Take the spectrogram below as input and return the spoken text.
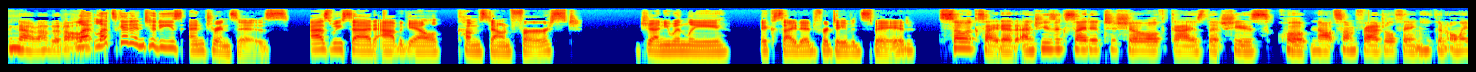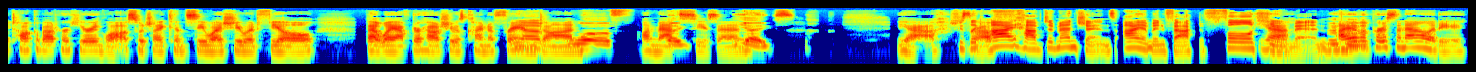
No, not at all. Let, let's get into these entrances. As we said, Abigail comes down first, genuinely excited for David Spade. so excited and she's excited to show all the guys that she's quote not some fragile thing who can only talk about her hearing loss which i can see why she would feel that way after how she was kind of framed Yep. on Woof. on matt's Like, season Yikes. Yeah She's like, Rough. I have dimensions. I am, in fact, a full Yeah. human. Mhm. I have a personality.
